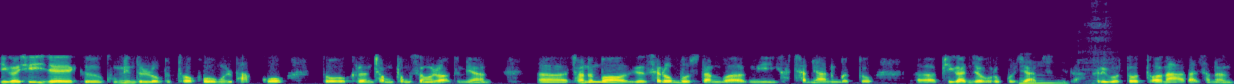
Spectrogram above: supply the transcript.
이것이 이제 그 국민들로부터 호응을 받고 또 그런 정통성을 얻으면 어 저는 뭐그 새로운 보수당이 참여하는 것도 어 비관적으로 보지 음. 않습니다. 그리고 또 더 나아가서는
